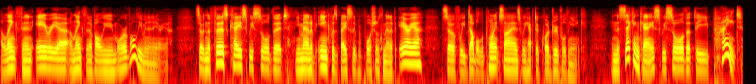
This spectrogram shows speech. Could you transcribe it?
a length in an area, a length in a volume, or a volume in an area. So in the first case, we saw that the amount of ink was basically proportional to the amount of area. So if we double the point size, we have to quadruple the ink. In the second case, we saw that the paint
